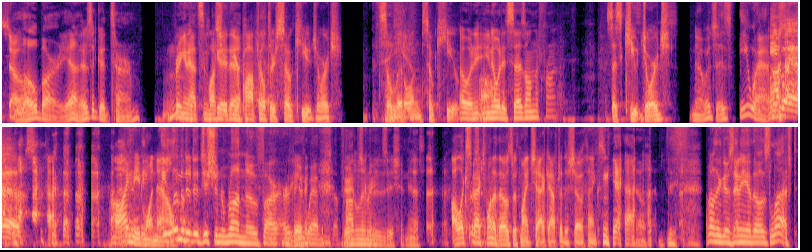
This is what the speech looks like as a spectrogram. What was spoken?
So low bar, yeah, there's a good term. Bringing out some Plus, good. your, your uh, pop filter is so cute, George. It's so little you. and so cute. oh, and you know what it says on the front? It says cute George. No, it says eWabs. eWabs. Oh, I need one A now. limited edition run of our, our Very- eWabs. uh, Very pop limited screens. edition. Yes. I'll expect one of those with my check after the show. Thanks. Yeah. No, I don't think there's any of those left.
